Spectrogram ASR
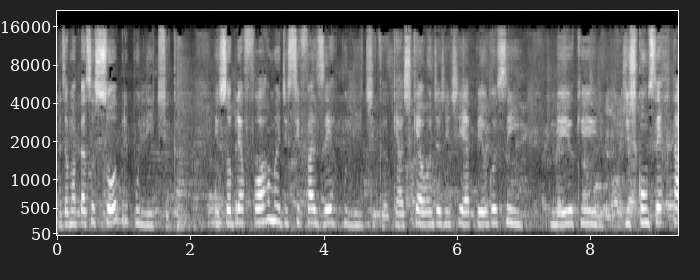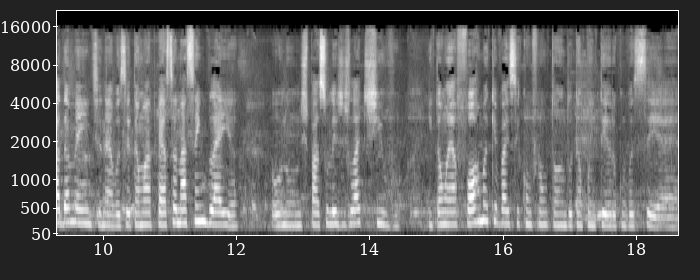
Mas é uma peça sobre política e sobre a forma de se fazer política, que acho que é onde a gente é pego assim meio que desconcertadamente, né? Você tem uma peça na Assembleia ou num espaço legislativo. Então é a forma que vai se confrontando o tempo inteiro com você. É,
